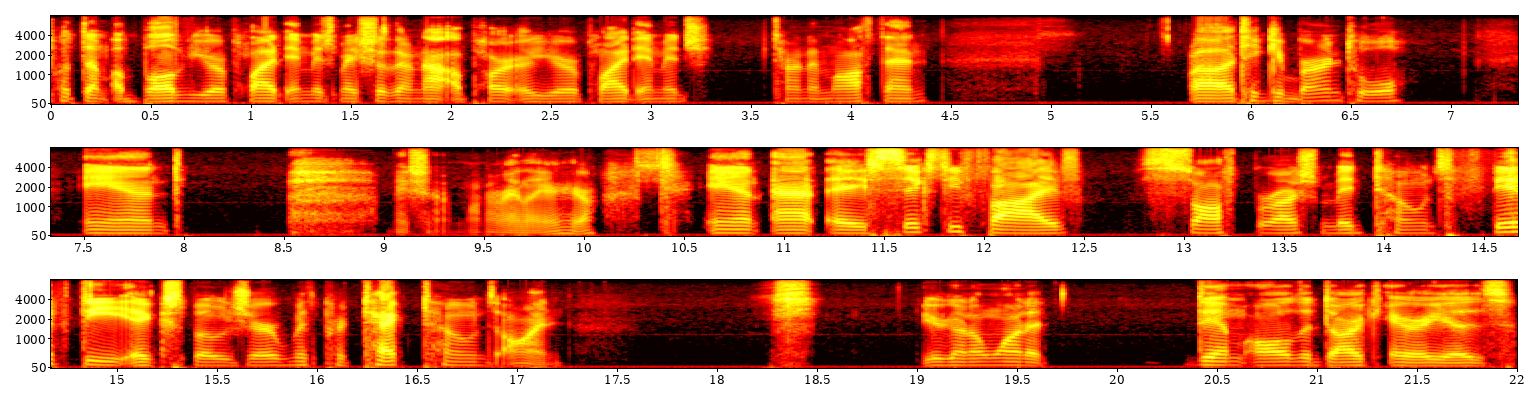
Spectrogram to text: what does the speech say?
put them above your applied image. Make sure they're not a part of your applied image. Turn them off then. Uh, take your burn tool and make sure I'm on the right layer here. And at a 65 soft brush midtones 50 exposure with protect tones on. You're going to want to dim all the dark areas.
